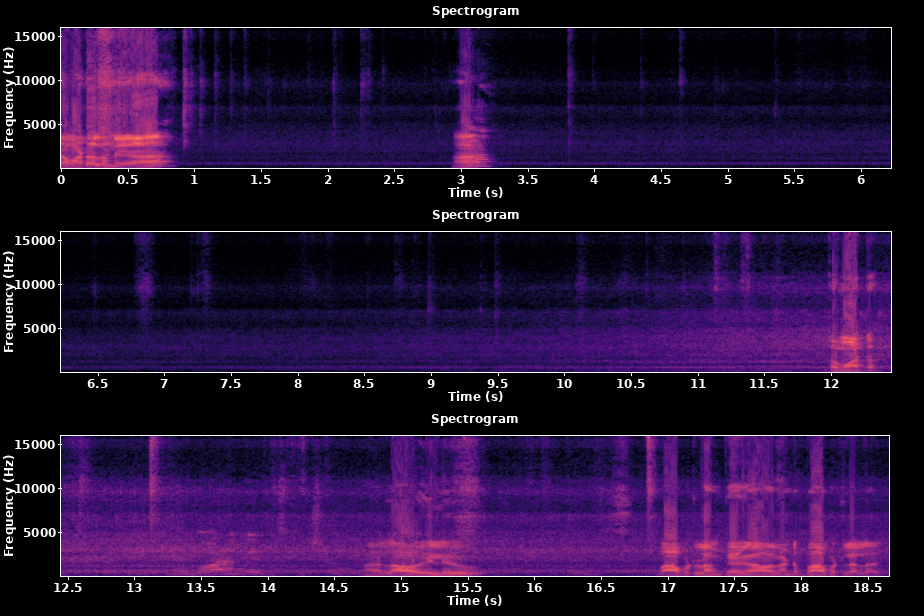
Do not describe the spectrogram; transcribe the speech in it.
టమాటాలు ఉన్నాయా? టమాటా. లావువి లేవు బాపట్ల వంకాయ కావాలంటే బాపట్ల వెళ్ళాలి.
